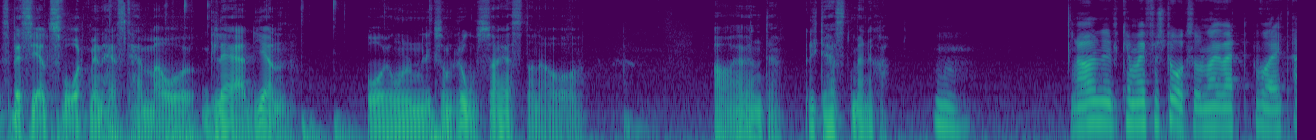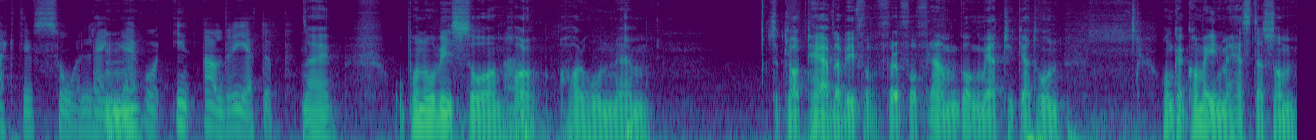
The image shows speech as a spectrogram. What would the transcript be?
speciellt svårt med en häst hemma och glädjen. Och hon liksom rosar hästarna och... Ja, jag vet inte. Riktig hästmänniska. Mm. Ja, det kan man ju förstå också. Hon har ju varit, varit aktiv så länge mm. och in, aldrig gett upp. Nej, och på något vis så har, har hon... Eh, såklart tävlar vi för, för, att få framgång, men jag tycker att hon, hon kan komma in med hästar som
